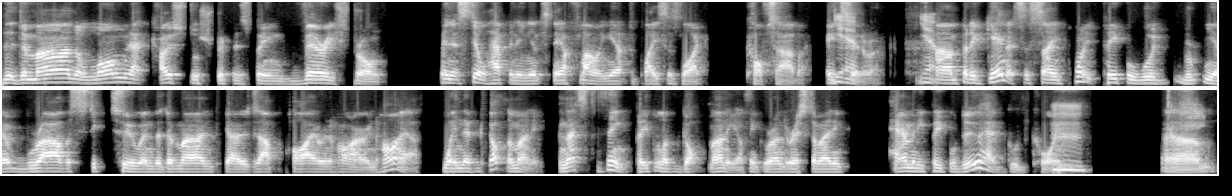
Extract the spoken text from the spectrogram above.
the demand along that coastal strip has been very strong, and it's still happening. And it's now flowing out to places like Coffs Harbour, etc. yeah. Um, but again, it's the same point. People would, you know, rather stick to, and the demand goes up higher and higher and higher when they've got the money. And that's the thing. People have got money. I think we're underestimating how many people do have good coin. Mm. Um,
